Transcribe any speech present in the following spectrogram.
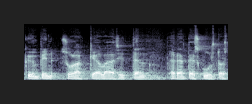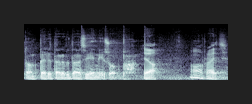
kympin sulakkeella ja sitten periaatteessa 16 amperi tarvitaan siihen isompaa. Joo, all right.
